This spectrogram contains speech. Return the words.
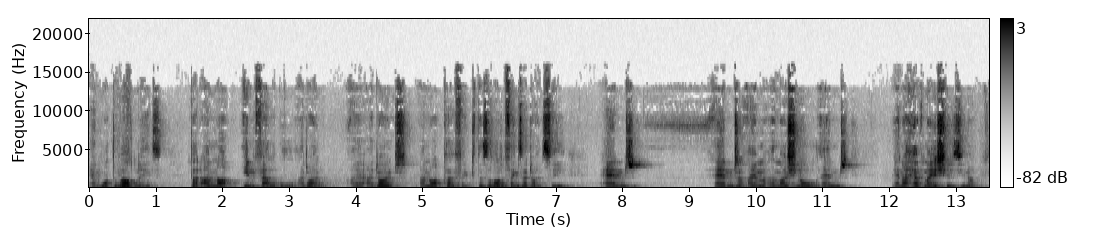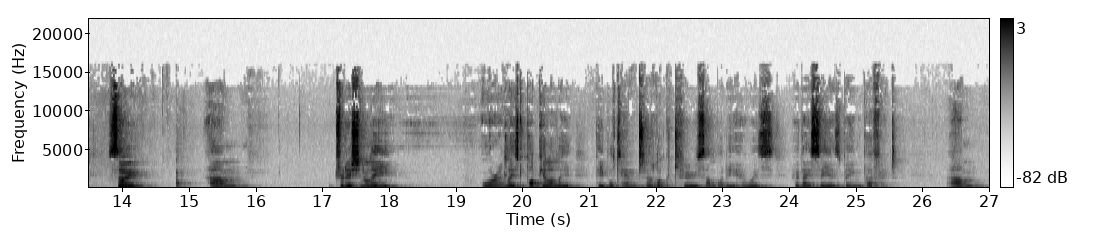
and what the world needs. But I'm not infallible. I don't, I, I don't, I'm not perfect. There's a lot of things I don't see. And, and I'm emotional and and I have my issues, you know. So, um, traditionally, or at least popularly, people tend to look to somebody who is who they see as being perfect. Um,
